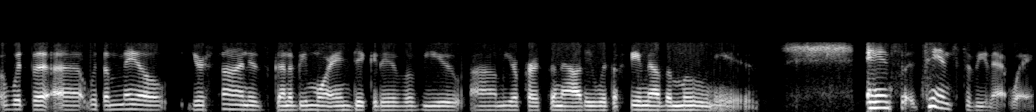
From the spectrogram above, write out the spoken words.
With the uh with the male your sun is going to be more indicative of you um your personality with a female the moon is. And so it tends to be that way.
